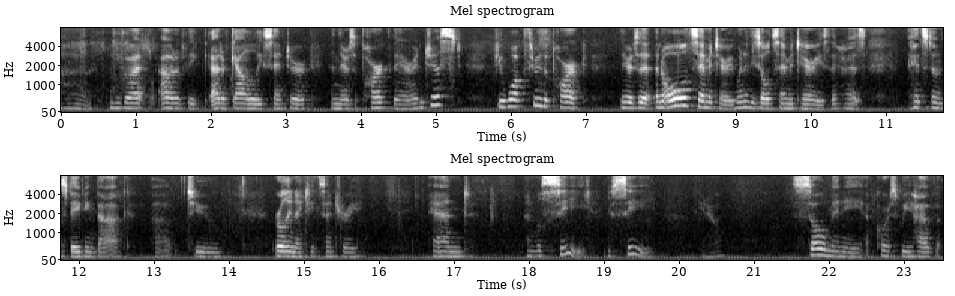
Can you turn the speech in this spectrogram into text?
uh, when you go out, out of the out of Galilee Center, and there's a park there, and just if you walk through the park, there's a, an old cemetery, one of these old cemeteries that has headstones dating back uh, to early 19th century, and and we'll see. You see, you know, so many. Of course, we have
